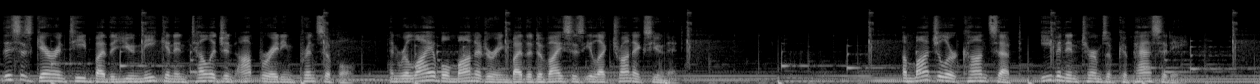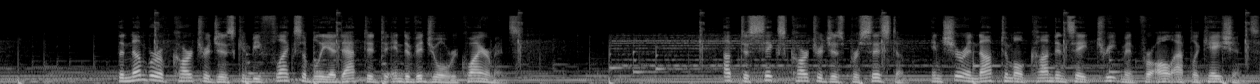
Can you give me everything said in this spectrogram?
This is guaranteed by the unique and intelligent operating principle, and reliable monitoring by the device's electronics unit. A modular concept, even in terms of capacity. The number of cartridges can be flexibly adapted to individual requirements. Up to 6 cartridges per system, ensure an optimal condensate treatment for all applications.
